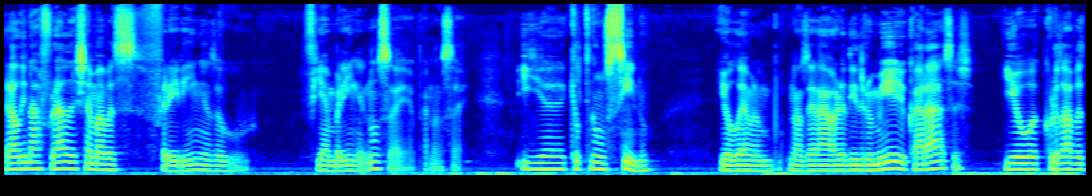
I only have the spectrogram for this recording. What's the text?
Era ali na furada, chamava-se Freirinhas ou Fiambrinhas, não sei, epá, não sei. E eh, aquilo tinha um sino. E eu lembro-me, nós era a hora de ir dormir, o caraças, e eu acordava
